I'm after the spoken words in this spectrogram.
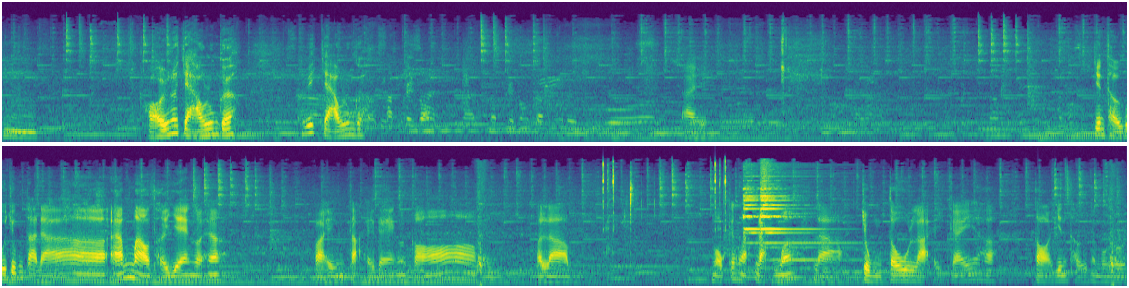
Hmm. ừ. Hồi nó chào luôn kìa nó biết chào luôn kìa đây dinh thự của chúng ta đã ám màu thời gian rồi ha. Và hiện tại đang có gọi là một cái hoạt động á, là trùng tu lại cái ờ, tòa dinh thự này mọi người.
